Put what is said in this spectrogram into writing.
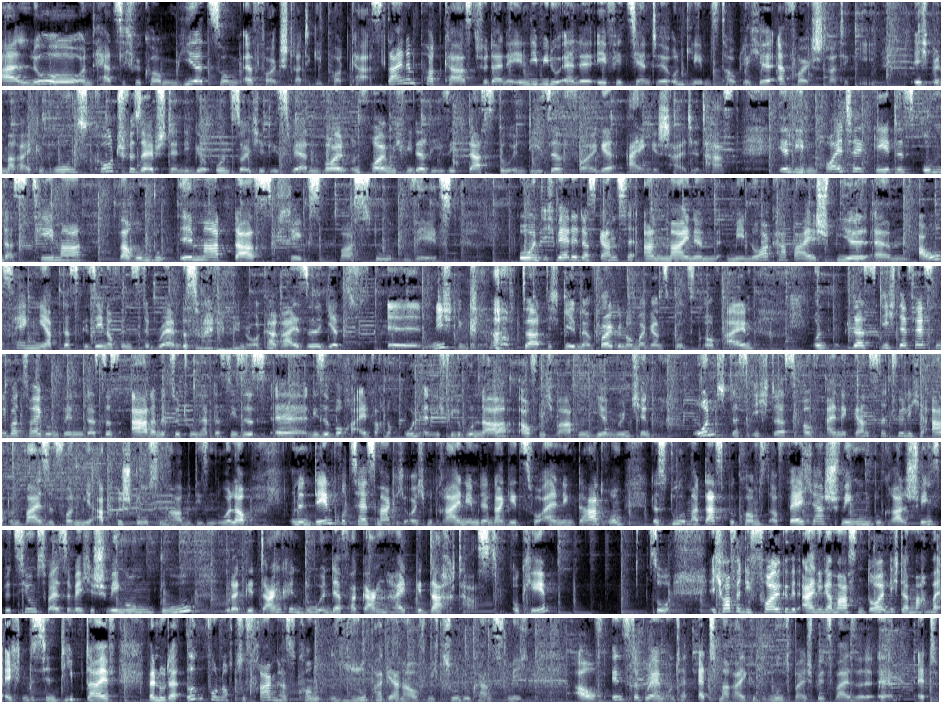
Hallo und herzlich willkommen hier zum Erfolgsstrategie Podcast, deinem Podcast für deine individuelle, effiziente und lebenstaugliche Erfolgsstrategie. Ich bin Mareike Bruns, Coach für Selbstständige und solche, die es werden wollen und freue mich wieder riesig, dass du in diese Folge eingeschaltet hast. Ihr Lieben, heute geht es um das Thema, warum du immer das kriegst, was du willst. Und ich werde das Ganze an meinem Menorca-Beispiel ähm, aufhängen. Ihr habt das gesehen auf Instagram, dass meine Menorca-Reise jetzt äh, nicht geklappt hat. Ich gehe in der Folge nochmal ganz kurz drauf ein. Und dass ich der festen Überzeugung bin, dass das A damit zu tun hat, dass dieses, äh, diese Woche einfach noch unendlich viele Wunder auf mich warten hier in München und dass ich das auf eine ganz natürliche Art und Weise von mir abgestoßen habe, diesen Urlaub. Und in den Prozess mag ich euch mit reinnehmen, denn da geht es vor allen Dingen darum, dass du immer das bekommst, auf welcher Schwingung du gerade schwingst, beziehungsweise welche Schwingung du oder Gedanken du in der Vergangenheit gedacht hast. Okay? So, ich hoffe, die Folge wird einigermaßen deutlich. Da machen wir echt ein bisschen Deep Dive. Wenn du da irgendwo noch zu Fragen hast, komm super gerne auf mich zu. Du kannst mich auf Instagram unter @mareike_bruns beispielsweise äh,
